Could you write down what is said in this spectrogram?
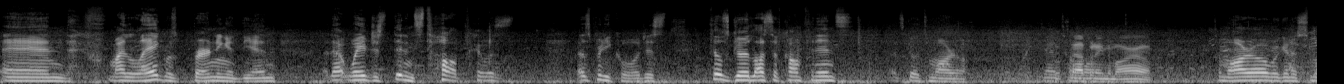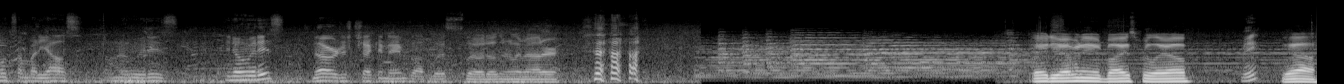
and my leg was burning at the end. That wave just didn't stop. It was, that was pretty cool. It just feels good. Lots of confidence. Let's go tomorrow. Yeah, What's tomorrow. happening tomorrow? Tomorrow we're gonna smoke somebody else. I don't know who it is. You know who it is? No, we're just checking names off lists, so it doesn't really matter. Hey, do you have any advice for Leo? Me? Yeah.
